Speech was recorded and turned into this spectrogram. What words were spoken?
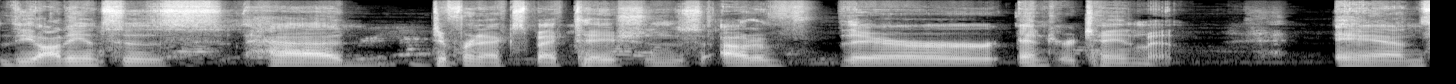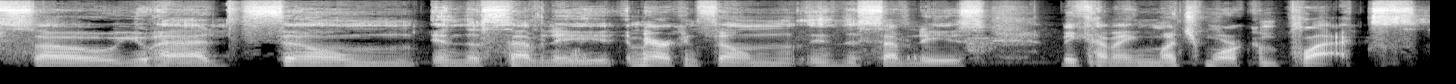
the audiences had different expectations out of their entertainment and so you had film in the 70s american film in the 70s becoming much more complex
